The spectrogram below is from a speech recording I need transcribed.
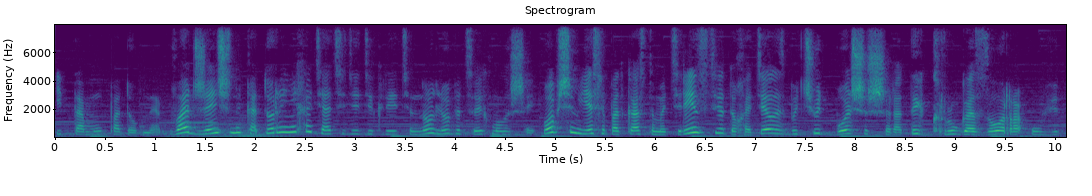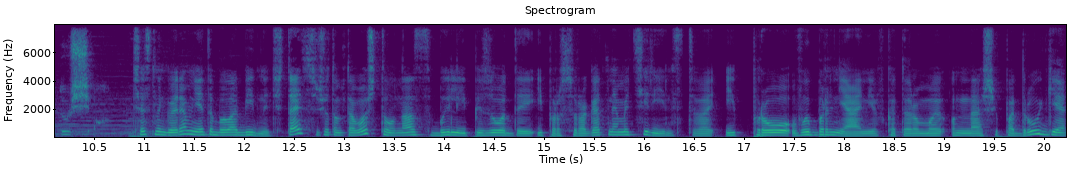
и тому подобное. Бывают женщины, которые не хотят сидеть в декрете, но любят своих малышей. В общем, если подкаст о материнстве, то хотелось бы чуть больше широты кругозора у ведущих. Честно говоря, мне это было обидно читать, с учетом того, что у нас были эпизоды и про суррогатное материнство, и про выбор няни, в котором мы у нашей подруги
